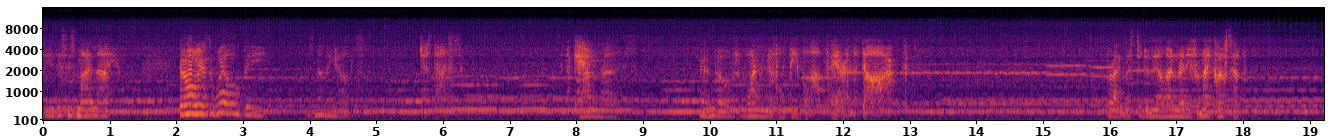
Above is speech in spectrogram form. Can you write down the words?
See, this is my life. It always will be. There's nothing else. Just us. And the cameras. And those wonderful people out there in the dark. All right, Mr. DeMille, I'm ready for my close-up.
